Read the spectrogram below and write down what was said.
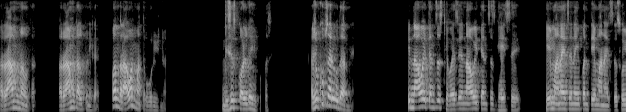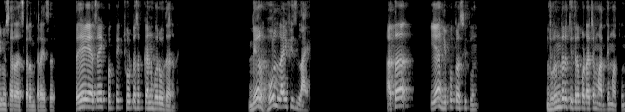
राम नव्हता. राम काल्पनिक आहे. पण रावण मात्र original this is called a hypocrisy असे खूप सारे उदाहरण आहे की नावही त्यांचंच ठेवायचं नावही त्यांचंच घ्यायचंय हे मानायचं नाही पण ते मानायचं. सोयीनुसार राजकारण करायचं. तर हे याचं एक फक्त एक छोटंसं कणभर उदाहरण आहे. There whole life is lie आता या हिपोक्रसीतून धुरंधर चित्रपटाच्या माध्यमातून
